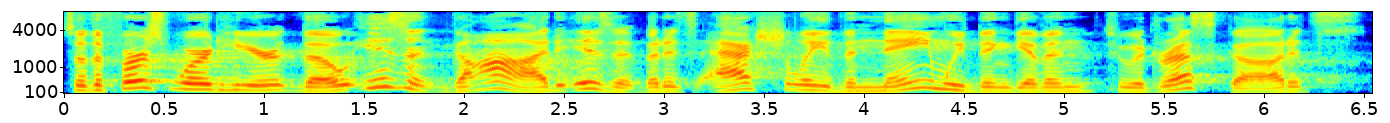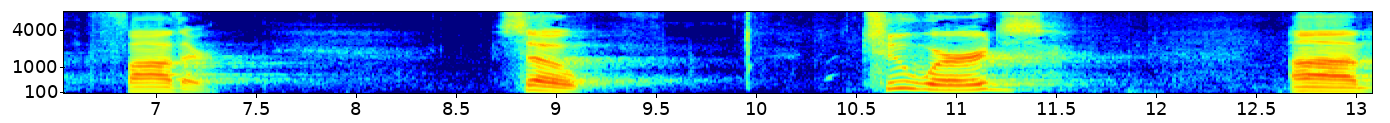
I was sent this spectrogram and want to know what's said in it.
So the first word here, though, isn't God, is it? But it's actually the name we've been given to address God. It's Father. So, two words uh,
